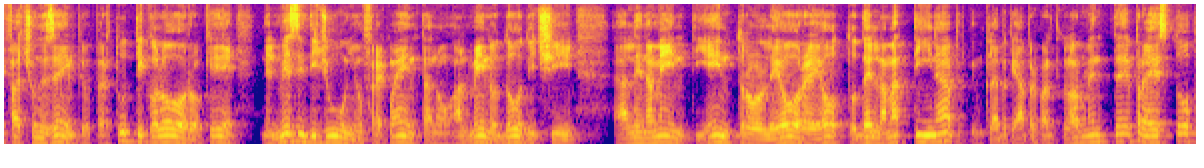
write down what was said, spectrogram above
Faccio un esempio, per tutti coloro che nel mese di giugno frequentano almeno 12 allenamenti entro le ore 8 della mattina, perché un club che apre particolarmente presto,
